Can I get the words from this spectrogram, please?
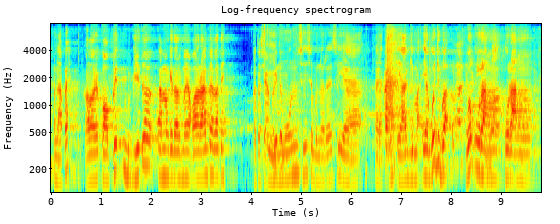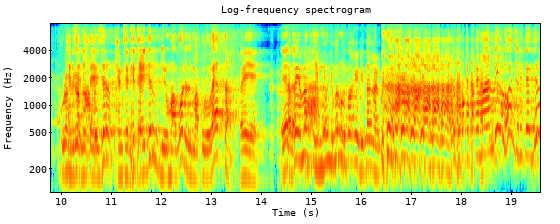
Kenapa? Kalau covid begitu emang kita harus banyak olahraga katanya. Kata siapa itu? Imun sih sebenarnya sih ya kayak ta- ya gimana ya gue juga gue kurang kurang Kurang hand gerak apa? sanitizer hand sanitizer di rumah gue ada 50 liter Oh, iya. Iya Tapi nggak? emang imun Emang lu pakai di tangan? Aduh, gue pakai pakai mandi lo hand sanitizer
